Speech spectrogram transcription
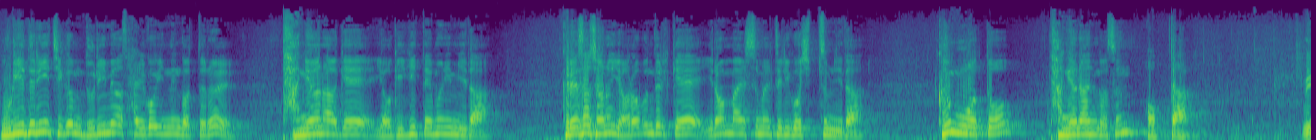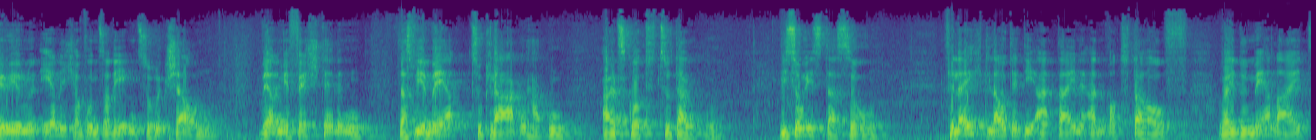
우리들이 지금 누리며 살고 있는 것들을 당연하게 여기기 때문입니다. 그래서 저는 여러분들께 이런 말씀을 드리고 싶습니다. 그 무엇도 당연한 것은 없다. Wenn wir nun ehrlich auf unser Leben zurückschauen, werden wir feststellen, dass wir mehr zu klagen hatten, als Gott zu danken. Wieso ist das so? Vielleicht lautet die, deine Antwort darauf, weil du mehr Leid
